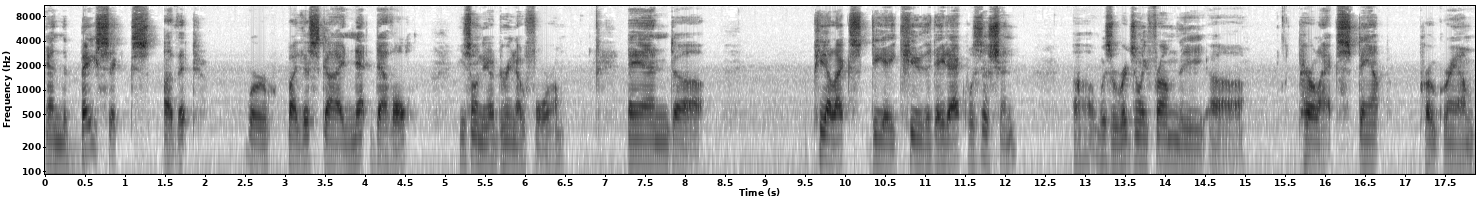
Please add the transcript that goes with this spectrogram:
and the basics of it were by this guy, NetDevil. He's on the Arduino forum. And uh, PLX DAQ, the data acquisition, uh, was originally from the uh, Parallax stamp program,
